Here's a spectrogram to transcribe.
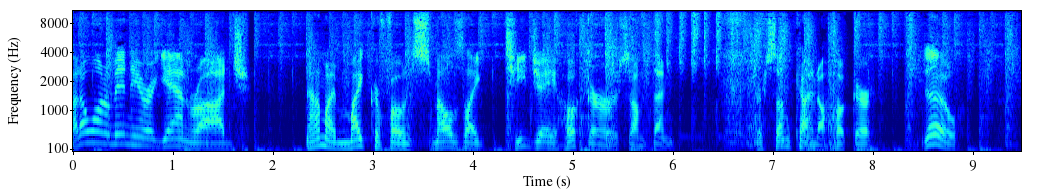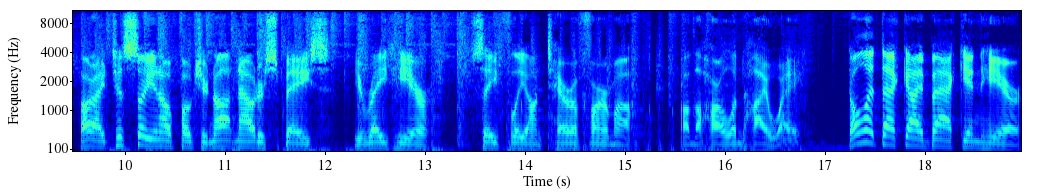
I don't want him in here again, Raj. Now my microphone smells like TJ Hooker or something. Or some kind of hooker. Ew. All right, just so you know, folks, you're not in outer space. You're right here, safely on terra firma on the Harland Highway. Don't let that guy back in here.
